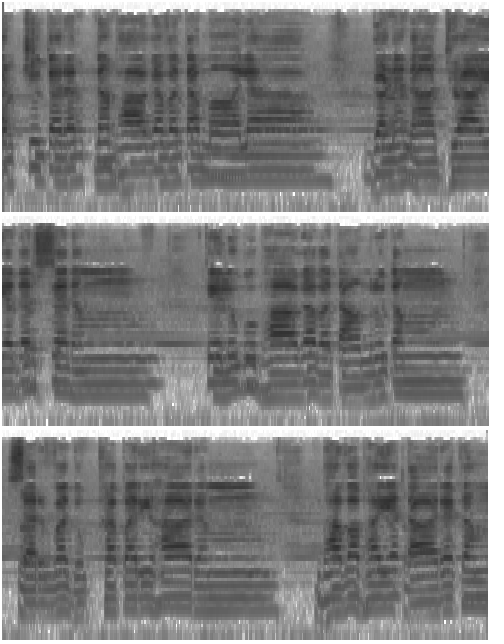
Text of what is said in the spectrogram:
अच्युतरत्नभागवतमाला गणनाध्यायदर्शनम् तेलुगुभागवतामृतम् सर्वदुःखपरिहारम् भवभयतारकम्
